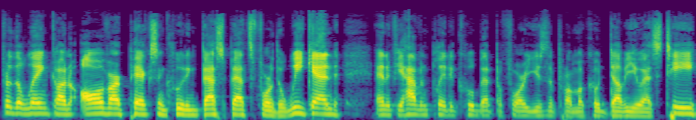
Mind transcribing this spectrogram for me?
for the link on all of our picks, including best bets for the weekend. And if you haven't played a Coolbet before, use the promo code WST,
